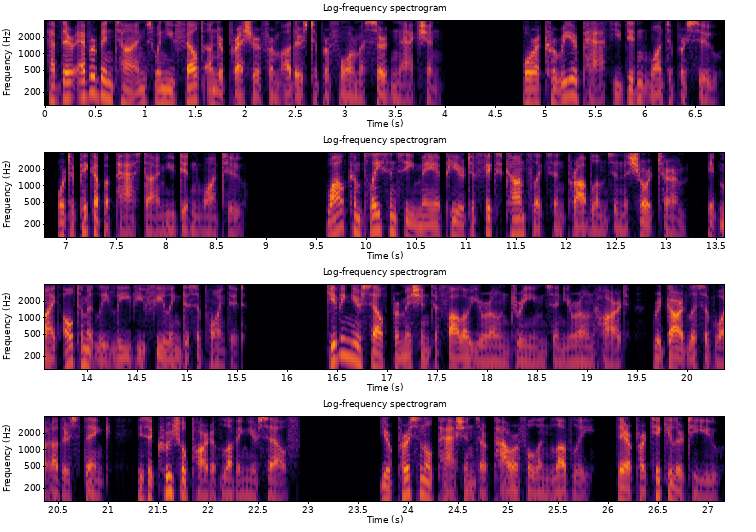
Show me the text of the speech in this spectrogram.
Have there ever been times when you felt under pressure from others to perform a certain action? or a career path you didn't want to pursue, or to pick up a pastime you didn't want to. While complacency may appear to fix conflicts and problems in the short term, it might ultimately leave you feeling disappointed. Giving yourself permission to follow your own dreams and your own heart, regardless of what others think, is a crucial part of loving yourself. Your personal passions are powerful and lovely, they are particular to you,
